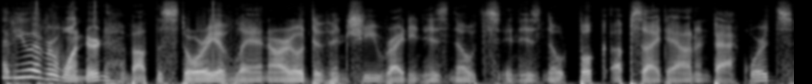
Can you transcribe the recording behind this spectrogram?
Have you ever wondered about the story of Leonardo da Vinci writing his notes in his notebook upside down and backwards?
